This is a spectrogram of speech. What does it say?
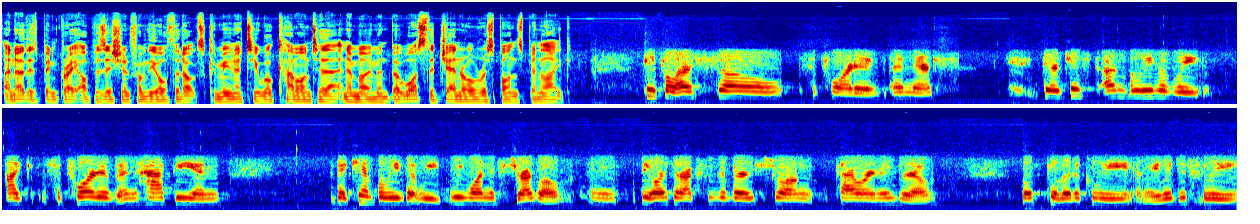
I know there's been great opposition from the Orthodox community. We'll come on to that in a moment. But what's the general response been like? People are so supportive, and they're they're just unbelievably like supportive and happy, and they can't believe that we we won this struggle. I mean, the Orthodox is a very strong power in Israel, both politically and religiously,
